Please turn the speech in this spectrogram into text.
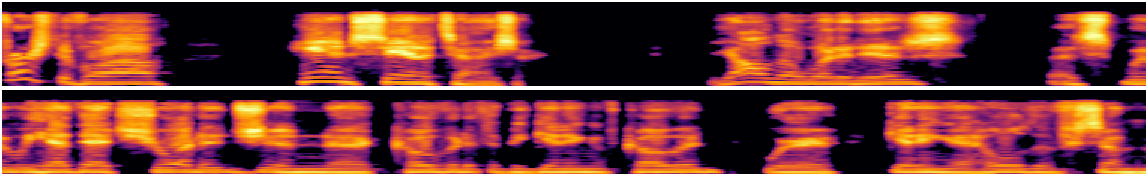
First of all, hand sanitizer. Y'all know what it is. That's where we had that shortage in uh, COVID at the beginning of COVID, where getting a hold of some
